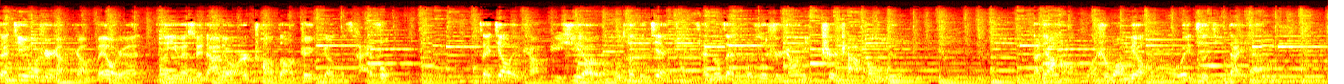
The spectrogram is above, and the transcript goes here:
在金融市场上，没有人能因为随大流而创造真正的财富。在交易上，必须要有独特的见解，才能在投资市场里叱咤风云。大家好，我是王彪，我为自己代言。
